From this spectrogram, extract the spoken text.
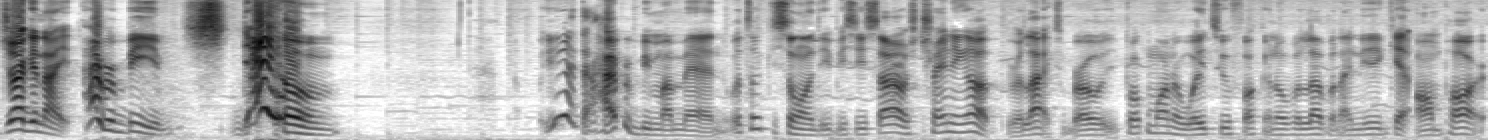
Dragonite, Hyper Beam. Damn! You had the Hyper Beam, my man. What took you so long, DPC? Sorry, I was training up. Relax, bro. Pokemon are way too fucking over leveled. I need to get on par.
